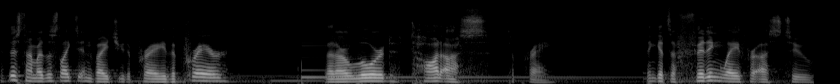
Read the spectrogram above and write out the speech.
At this time, I'd just like to invite you to pray the prayer that our Lord taught us to pray. I think it's a fitting way for us to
